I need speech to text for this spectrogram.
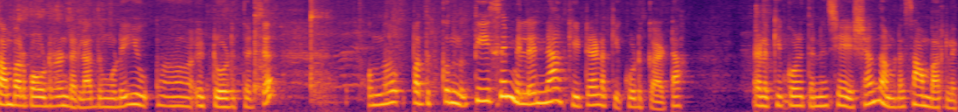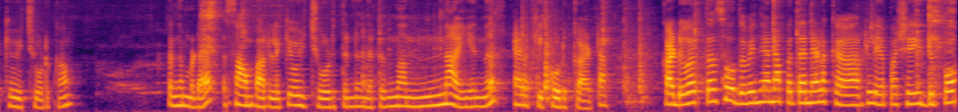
സാമ്പാർ പൗഡർ ഉണ്ടല്ലോ അതും കൂടി യൂ ഇട്ട് കൊടുത്തിട്ട് ഒന്ന് പതുക്കൊന്ന് തീ സിമ്മിൽ തന്നെ ആക്കിയിട്ട് ഇളക്കി കൊടുക്കാം കേട്ടോ ഇളക്കി കൊടുത്തതിന് ശേഷം നമ്മുടെ സാമ്പാറിലേക്ക് ഒഴിച്ചു കൊടുക്കാം. അപ്പം നമ്മുടെ സാമ്പാറിലേക്ക് ഒഴിച്ചു കൊടുത്തിട്ടുണ്ട്. എന്നിട്ട് നന്നായി ഒന്ന് ഇളക്കി കൊടുക്കുക കേട്ടോ. കടുവറുത്ത സ്വതവേ ഞാൻ അപ്പം തന്നെ ഇളക്കാറില്ല. പക്ഷേ ഇതിപ്പോൾ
